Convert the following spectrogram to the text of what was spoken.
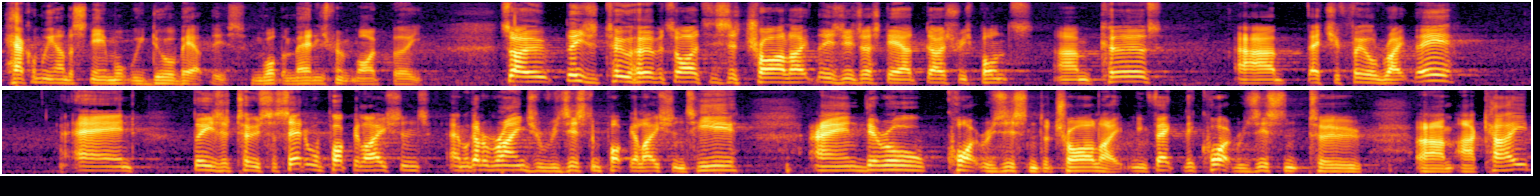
how can we understand what we do about this and what the management might be. So these are two herbicides. This is triallate. These are just our dose response um, curves. Um, that's your field rate there. And these are two susceptible populations. And we've got a range of resistant populations here. And they're all quite resistant to triallate. And in fact, they're quite resistant to um, arcade,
